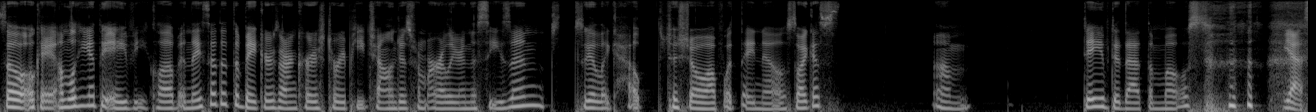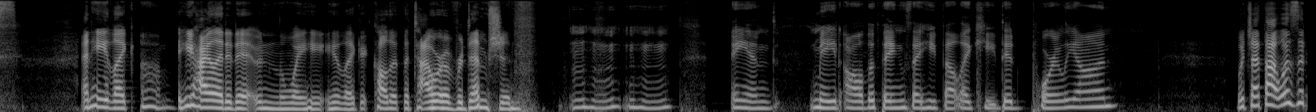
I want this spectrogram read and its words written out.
So, okay, I'm looking at the AV club and they said that the bakers are encouraged to repeat challenges from earlier in the season to like help to show off what they know. So, I guess um Dave did that the most. yes, and he like um he highlighted it in the way he, he like it called it the Tower of Redemption. mhm mhm and made all the things that he felt like he did poorly on. which I thought was not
